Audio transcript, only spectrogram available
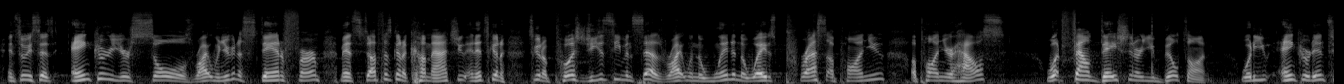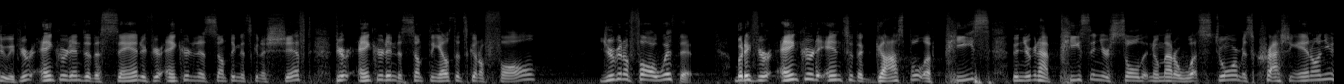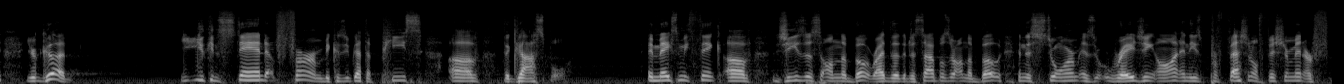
And so he says, anchor your souls, right? When you're going to stand firm, man, stuff is going to come at you and it's going to it's going to push. Jesus even says, right, when the wind and the waves press upon you, upon your house, what foundation are you built on? What are you anchored into? If you're anchored into the sand, if you're anchored into something that's going to shift, if you're anchored into something else that's going to fall, you're going to fall with it. But if you're anchored into the gospel of peace, then you're going to have peace in your soul that no matter what storm is crashing in on you, you're good. You, can stand firm because you've got the peace of the gospel. It makes me think of Jesus on the boat, right? The, the disciples are on the boat and the storm is raging on, and these professional fishermen are f-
